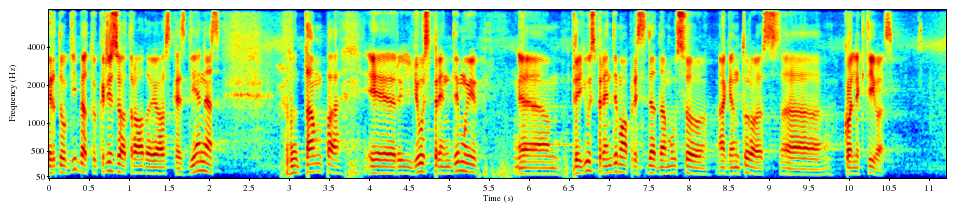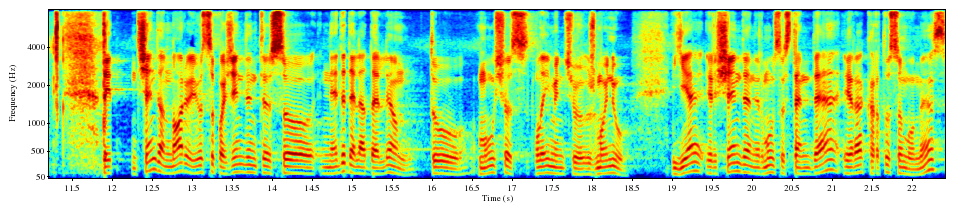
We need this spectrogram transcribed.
ir daugybė tų krizių atrodo jos kasdienės tampa ir jų sprendimui, prie jų sprendimo prisideda mūsų agentūros kolektyvas. Tai šiandien noriu jūs supažindinti su nedidelė dalim tų mūšius laiminčių žmonių. Jie ir šiandien ir mūsų stende yra kartu su mumis,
